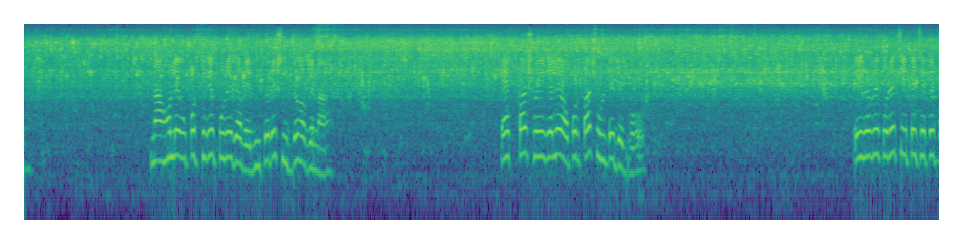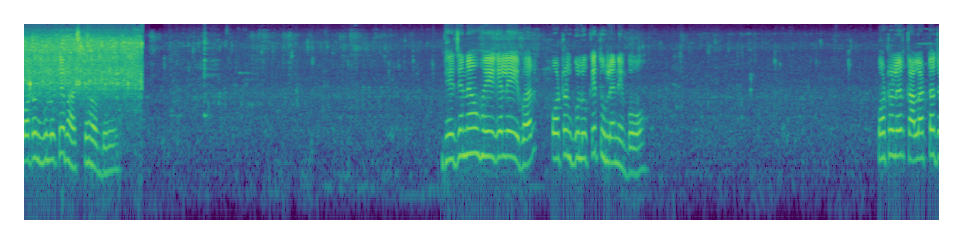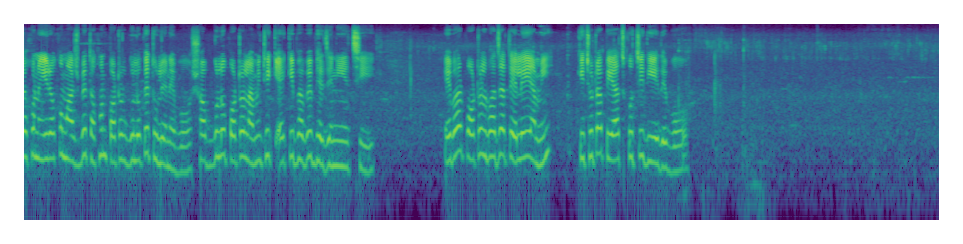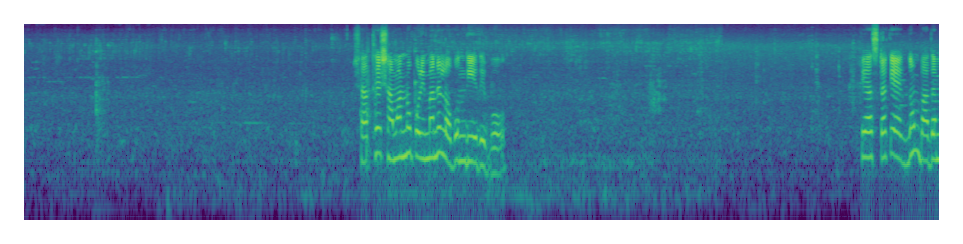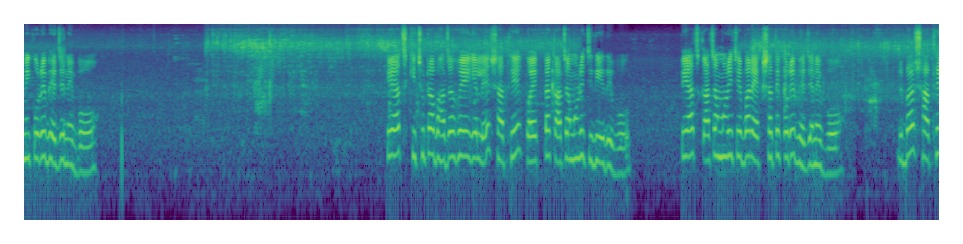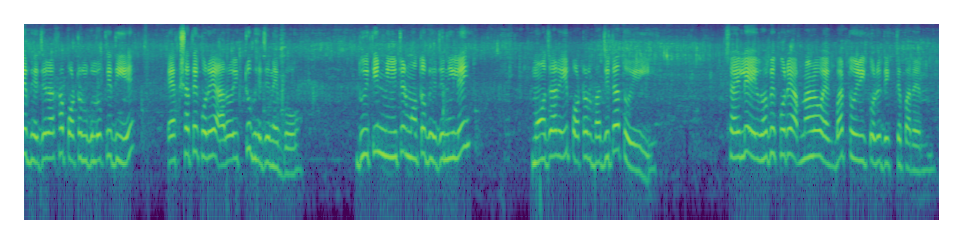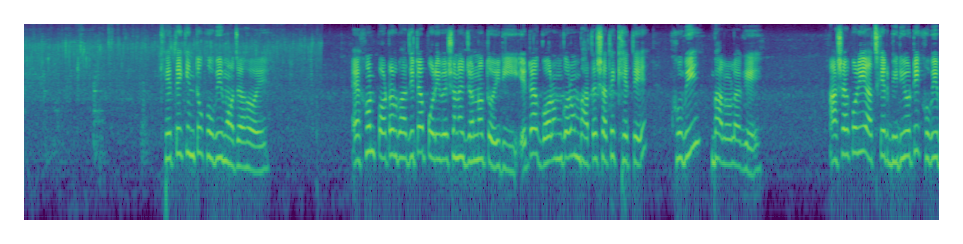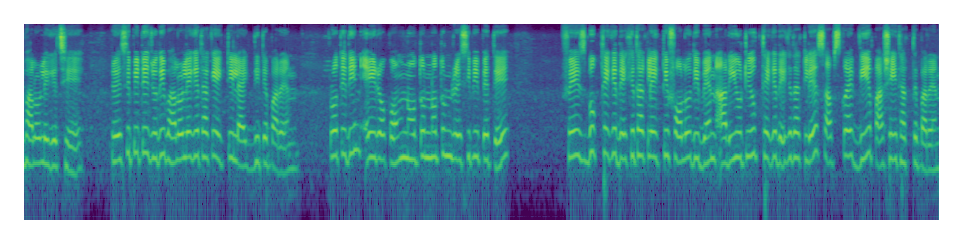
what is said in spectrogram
না হলে উপর থেকে পুড়ে যাবে, ভিতরে সিদ্ধ হবে না। এক পাশ হয়ে গেলে অপর পাশ উল্টে দেব। এইভাবে করে চেপে চেপে পটলগুলোকে ভাজতে হবে। ভেজে নেওয়া হয়ে গেলে এবার পটলগুলোকে তুলে নেব। পটলের কালারটা যখন এইরকম আসবে, তখন পটলগুলোকে তুলে নেব। সবগুলো পটল আমি ঠিক একইভাবে ভেজে নিয়েছি। এবার পটল ভাজা তেলেই আমি কিছুটা পেঁয়াজ কুচি দিয়ে দেব। সাথে সামান্য পরিমাণে লবণ দিয়ে দেব। পেঁয়াজটাকে একদম বাদামি করে ভেজে নেব। পেঁয়াজ কিছুটা ভাজা হয়ে গেলে সাথে কয়েকটা কাঁচামরিচ দিয়ে দেব। পেঁয়াজ, কাঁচামরিচ এবার একসাথে করে ভেজে নেব। এবার সাথে ভেজে রাখা পটলগুলোকে দিয়ে একসাথে করে আরও একটু ভেজে নেব। দুই তিন মিনিটের মতো ভেজে নিলেই মজার এই পটল ভাজিটা তৈরি। চাইলে এইভাবে করে আপনারাও একবার তৈরি করে দেখতে পারেন। খেতে কিন্তু খুবই মজা হয়। এখন পটল ভাজিটা পরিবেশনের জন্য তৈরি। এটা গরম গরম ভাতের সাথে খেতে খুবই ভালো লাগে। আশা করি আজকের ভিডিওটি খুবই ভালো লেগেছে। রেসিপিটি যদি ভালো লেগে থাকে একটি লাইক দিতে পারেন। প্রতিদিন এই রকম নতুন নতুন রেসিপি পেতে ফেসবুক থেকে দেখে থাকলে একটি ফলো দিবেন আর ইউটিউব থেকে দেখে থাকলে সাবস্ক্রাইব দিয়ে পাশেই থাকতে পারেন।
